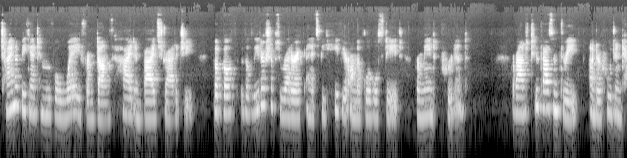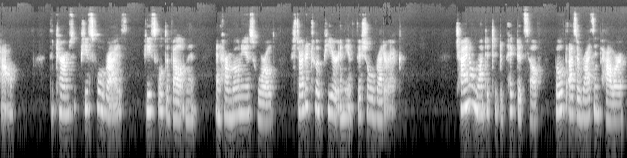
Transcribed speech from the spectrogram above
China began to move away from Deng's hide and bide strategy but both the leadership's rhetoric and its behavior on the global stage remained prudent. Around 2003, under Hu Jintao, the terms peaceful rise, peaceful development, and harmonious world started to appear in the official rhetoric. China wanted to depict itself both as a rising power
